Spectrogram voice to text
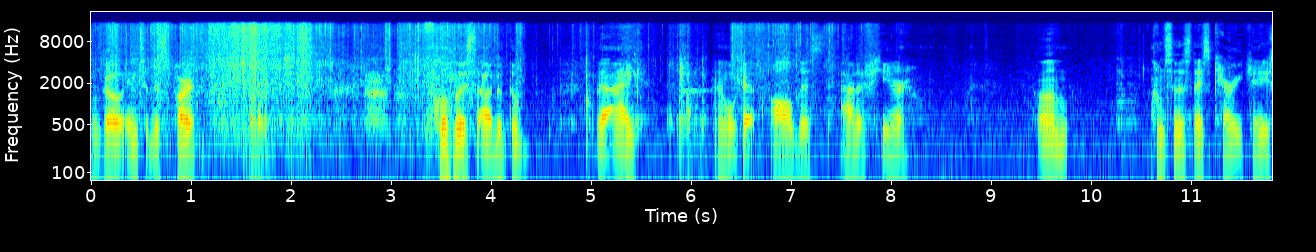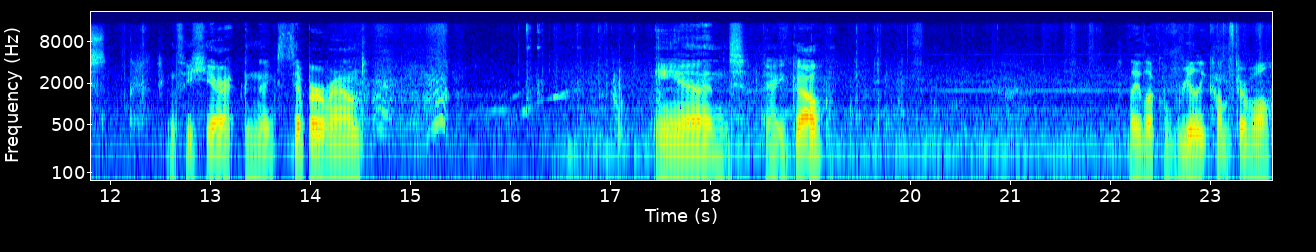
we'll go into this part. Pull this out of the bag. And we'll get all this out of here. Um, comes in this nice carry case. As you can see here, and then zipper around. And there you go. They look really comfortable,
